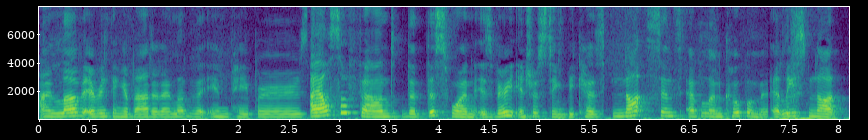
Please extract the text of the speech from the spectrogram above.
I love everything about it. I love the in papers. I also found that this one is very interesting because not since evelyn copelman at least not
